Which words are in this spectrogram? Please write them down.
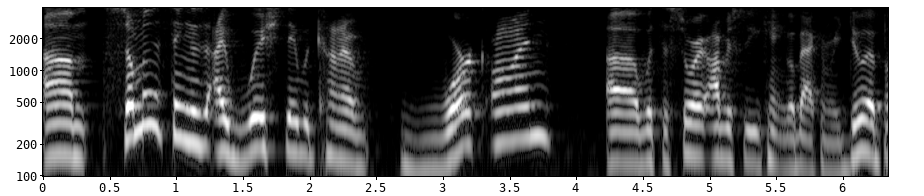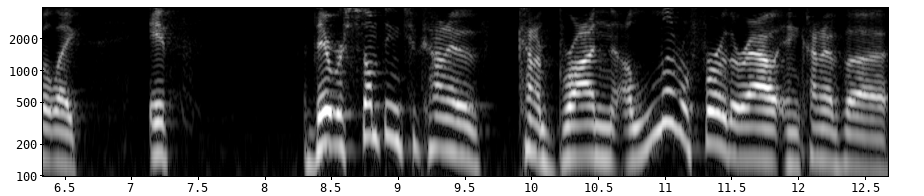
um, some of the things i wish they would kind of work on uh, with the story obviously you can't go back and redo it but like if there was something to kind of kind of broaden a little further out and kind of uh,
